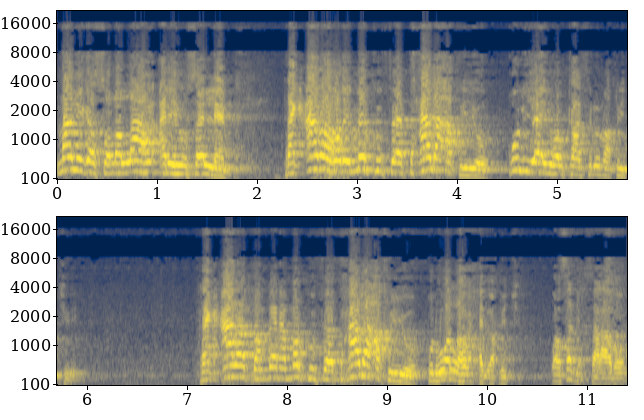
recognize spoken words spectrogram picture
nabiga sala allahu calayhi wasalam ragcada hore markuu faatixada akriyo qul yaa ayuha alkaafiruun akri jiri ragcada dambena markuu faatixada akriyo qul huwa allahu axadu akri jiri waa saddex salaadood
